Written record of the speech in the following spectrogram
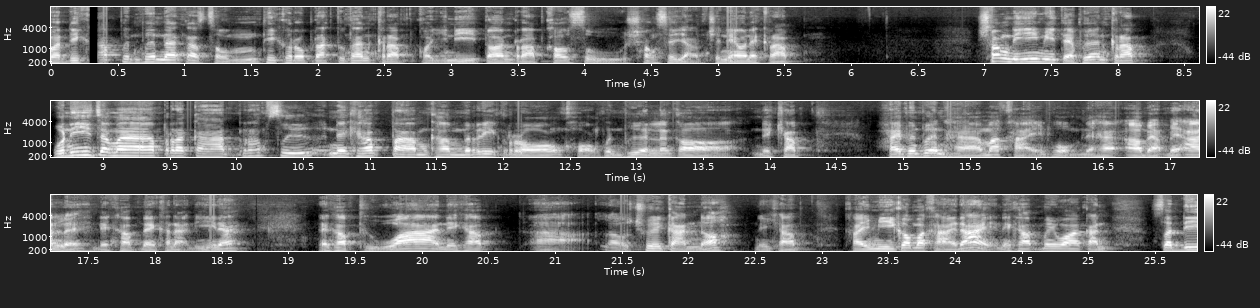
วัสดีครับเพื่อนๆนักสะสมที่เคารพรักทุกท่านครับ ขอยินดีต้อนรับเข้าสู่ช่องสยามชาแนลนะครับ ช่องนี้มีแต่เพื่อนครับ วันนี้จะมาประกาศรับซื้อนะครับตามคำเรียกร้องของเพื่อนๆแล้วก็นะครับ ให้เพื่อนๆหามาขายให้ผมนะฮะเอาแบบไม่อั้นเลยนะครับในขณะนี้นะนะครับถือว่านะครับอ่าเราช่วยกันเนาะนะครับ ใครมีก็มาขายได้นะครับ ไม่ว่ากัน สวัสดี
